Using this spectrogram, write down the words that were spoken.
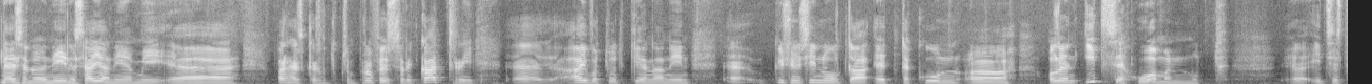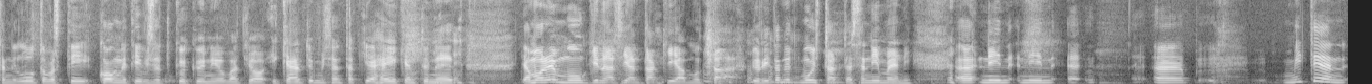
Näin sanoi Niina Sajaniemi, äh, varhaiskasvatuksen professori Katri äh, aivotutkijana, niin äh, kysyn sinulta, että kun äh, olen itse huomannut äh, itsestäni luultavasti kognitiiviset kykyni ovat jo ikääntymisen takia heikentyneet ja monen muunkin asian takia, mutta yritän nyt muistaa tässä nimeni. Äh, niin niin äh, äh, miten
